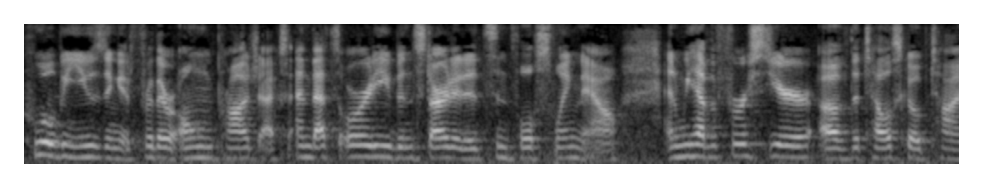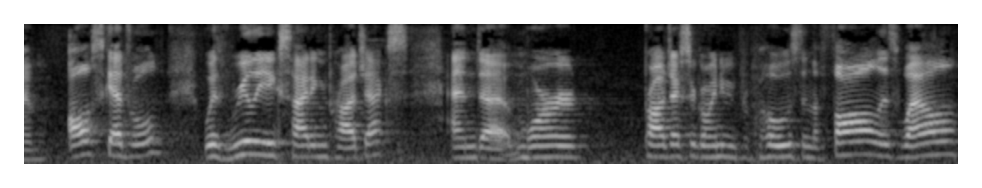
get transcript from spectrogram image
who will be using it for their own projects. And that's already been started, it's in full swing now. And we have the first year of the telescope time all scheduled with really exciting projects and uh, more projects are going to be proposed in the fall as well.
